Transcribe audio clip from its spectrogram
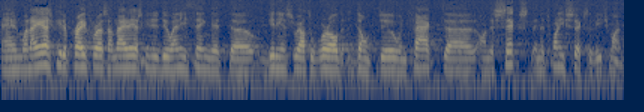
And when I ask you to pray for us, I'm not asking you to do anything that uh, Gideons throughout the world don't do. In fact, uh, on the 6th and the 26th of each month,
